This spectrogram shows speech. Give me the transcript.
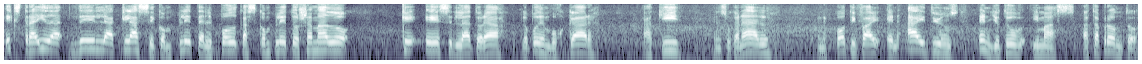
extraída de la clase completa, el podcast completo llamado ¿Qué es la Torah? Lo pueden buscar aquí en su canal, en Spotify, en iTunes, en YouTube y más. Hasta pronto.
